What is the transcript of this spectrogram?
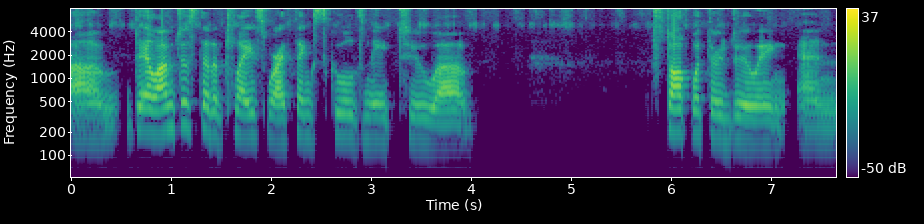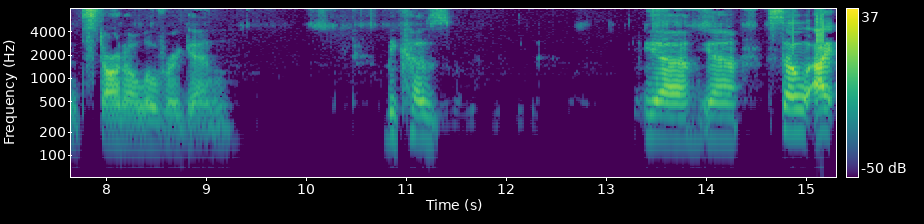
Um, Dale, I'm just at a place where I think schools need to uh, stop what they're doing and start all over again because yeah, yeah. So I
